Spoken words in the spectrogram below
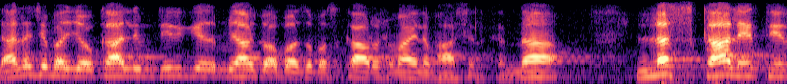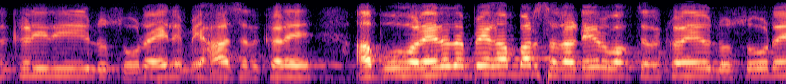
دا نه چې به یو کالم تیر کې میاش دوه بس بس کارو شمایلم حاصل کنا لس کال تیر کړی دی نو سوره علم حاصل کړي ابو هريره د پیغمبر سره ډیر وخت تیر کړي نو سوره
